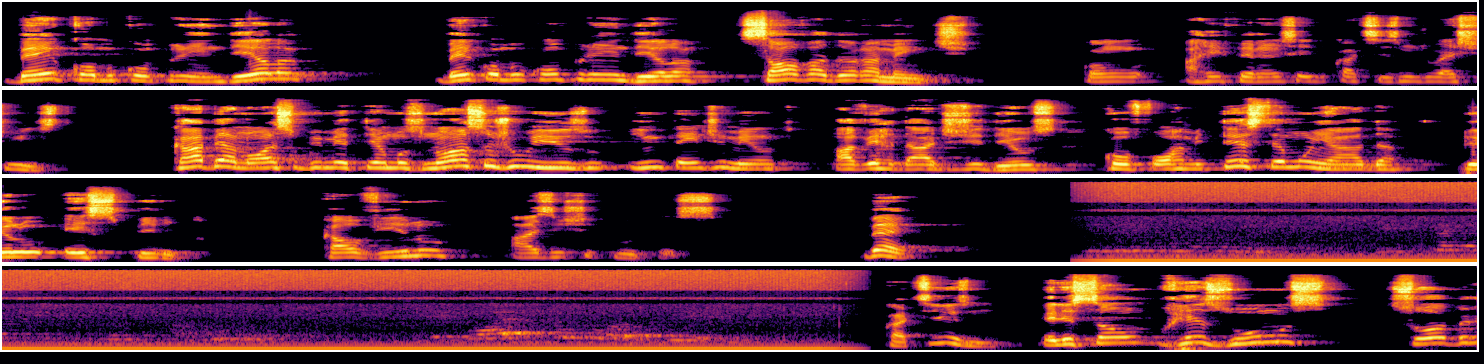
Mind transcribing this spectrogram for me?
Bem como compreendê-la, bem como compreendê-la salvadoramente, com a referência do Catecismo de Westminster. Cabe a nós submetermos nosso juízo e entendimento à verdade de Deus, conforme testemunhada pelo Espírito. Calvino às Institutas. Bem, o catecismo, eles são resumos sobre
